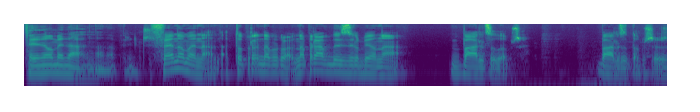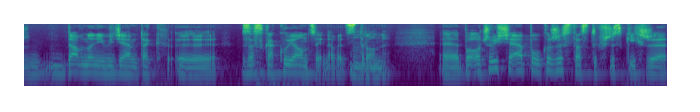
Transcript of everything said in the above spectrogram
fenomenalna na wręcz. Fenomenalna. To pra- naprawdę, naprawdę jest zrobiona bardzo dobrze. Bardzo dobrze. Dawno nie widziałem tak y, zaskakującej nawet strony. E, Bo oczywiście Apple korzysta z tych wszystkich, że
